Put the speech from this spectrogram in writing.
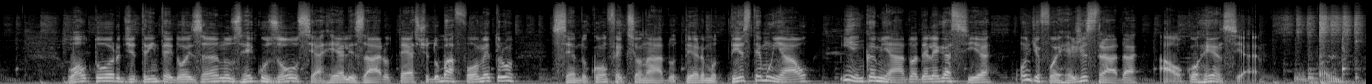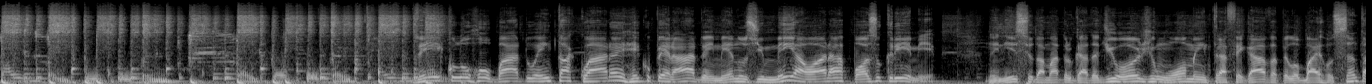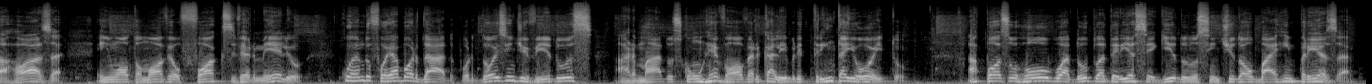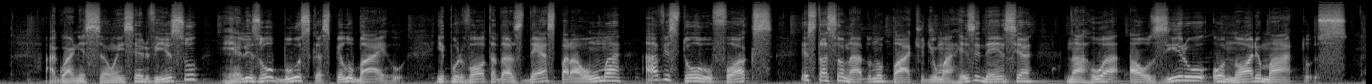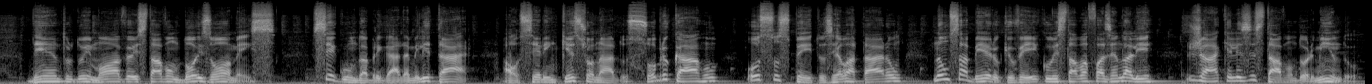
O autor, de 32 anos, recusou-se a realizar o teste do bafômetro, sendo confeccionado o termo testemunhal e encaminhado à delegacia, onde foi registrada a ocorrência. Veículo roubado em Taquara é recuperado em menos de meia hora após o crime. No início da madrugada de hoje, um homem trafegava pelo bairro Santa Rosa em um automóvel Fox vermelho quando foi abordado por dois indivíduos armados com um revólver calibre 38. Após o roubo, a dupla teria seguido no sentido ao bairro Empresa. A guarnição em serviço realizou buscas pelo bairro e por volta das 10 para uma avistou o Fox estacionado no pátio de uma residência na rua Alziro Honório Matos. Dentro do imóvel estavam dois homens. Segundo a Brigada Militar, ao serem questionados sobre o carro, os suspeitos relataram não saber o que o veículo estava fazendo ali, já que eles estavam dormindo.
